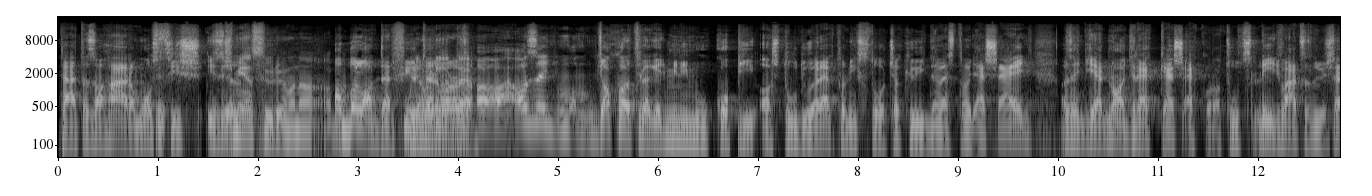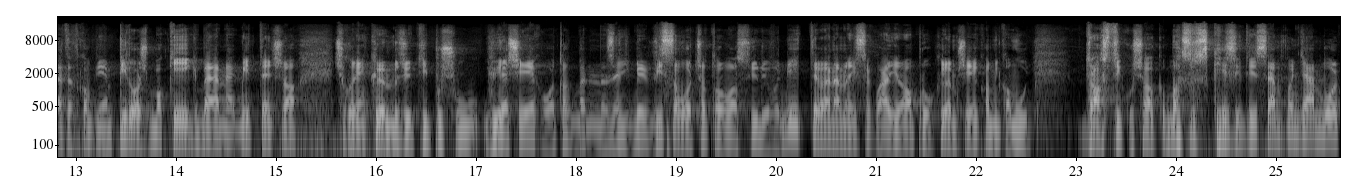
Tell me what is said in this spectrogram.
Tehát az a három oszcis... És izé, milyen szűrő van a, abban? Abban ladder filter van, az, az, egy gyakorlatilag egy minimum copy a Studio Electronics-tól, csak ő így nevezte, hogy SE1, az egy ilyen nagy rekkes, ekkora cucc, légyváltozatú, és lehetett kapni ilyen pirosba, kékbe, meg mit tencsra, és akkor ilyen különböző típusú hülyeségek voltak benne. Az egyikben vissza volt csatolva a szűrő, vagy mit, nem emlékszek ilyen apró különbségek, amik amúgy drasztikusak basszus készítés szempontjából.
